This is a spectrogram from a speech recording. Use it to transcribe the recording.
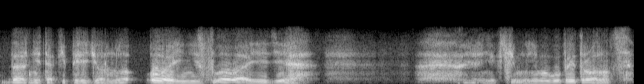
Берни так и передернула. «Ой, ни слова о еде. Я ни к чему не могу притронуться».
